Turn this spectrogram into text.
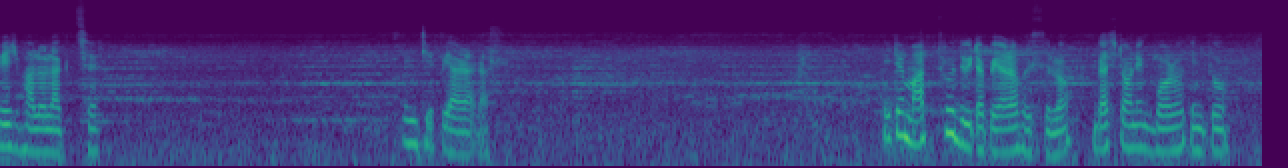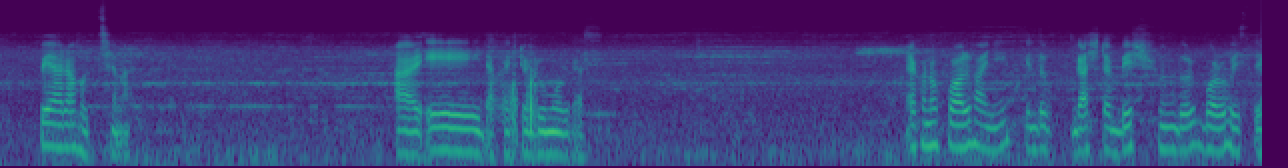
বেশ ভালো লাগছে। এই যে পেয়ারা গাছ। এটা মাত্র দুইটা পেয়ারা হয়েছিল। গাছটা অনেক বড়, কিন্তু পেয়ারা হচ্ছে না। আর এই দেখো একটা ডুমুর গাছ। এখনও ফল হয়নি, কিন্তু গাছটা বেশ সুন্দর, বড় হয়েছে।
